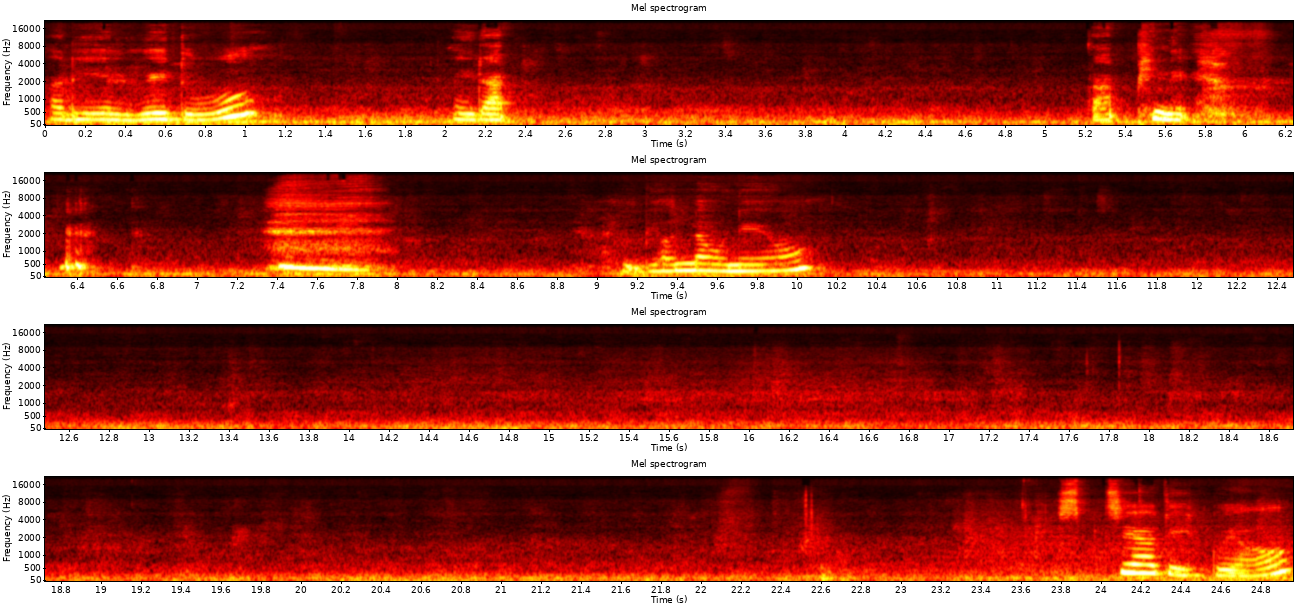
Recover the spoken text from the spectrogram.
아리엘 외두, 랍, 랍이네. 면 나오네요. 습지아도 있고요.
